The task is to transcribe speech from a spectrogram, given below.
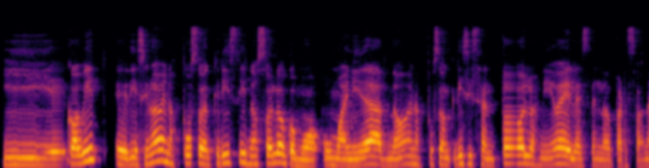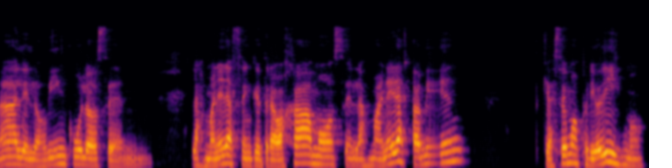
Y el COVID-19 nos puso en crisis no solo como humanidad, ¿no? Nos puso en crisis en todos los niveles, en lo personal, en los vínculos, en las maneras en que trabajamos, en las maneras también que hacemos periodismo.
